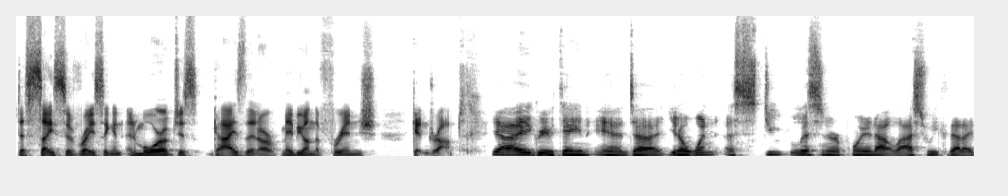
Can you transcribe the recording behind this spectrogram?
decisive racing and, and more of just guys that are maybe on the fringe getting dropped. Yeah, I agree with Dane. And, uh, you know, one astute listener pointed out last week that I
